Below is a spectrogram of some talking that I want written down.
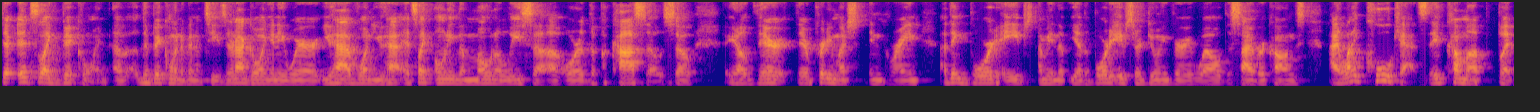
they're, it's like Bitcoin, uh, the Bitcoin of NFTs. They're not going anywhere. You have one, you have it's like owning the Mona Lisa uh, or the Picasso. So you know they're they're pretty much ingrained. I think Bored Apes. I mean, the, yeah, the Bored Apes are doing very well. The Cyberkongs. I like Cool Cats. They've come up, but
